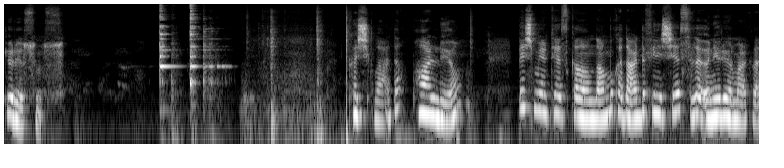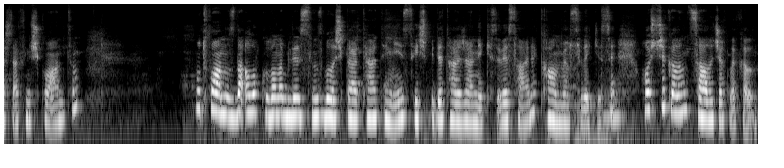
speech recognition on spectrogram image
Görüyorsunuz. Kaşıklarda parlıyor. 5 ml kanalından bu kadar da finish'i size öneriyorum arkadaşlar. Finish Quantum. Mutfağınızda alıp kullanabilirsiniz. Bulaşıklar tertemiz. Hiçbir deterjan lekesi vesaire kalmıyor su lekesi. Hoşçakalın. Sağlıcakla kalın.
